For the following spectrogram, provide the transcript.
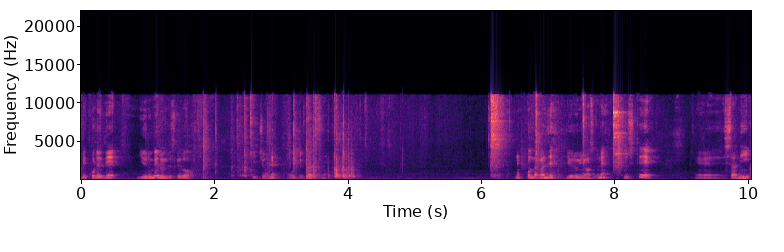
で、これで緩めるんですけど、一応ね、置いておきますね。ね、こんな感じで緩みますよね。そして、えー、下に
